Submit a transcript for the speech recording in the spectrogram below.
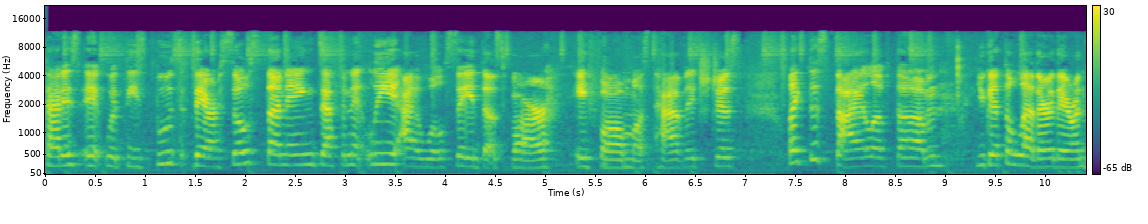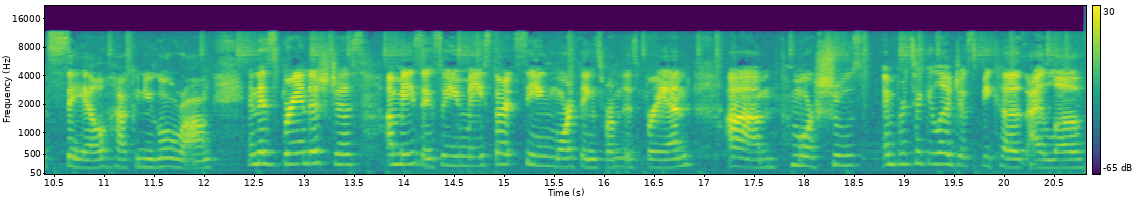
that is it with these boots. They are so stunning definitely. I will say thus far a fall must have it's just like the style of them. You get the leather they're on sale. How can you go wrong? And this brand is just amazing. So you may start seeing more things from this brand. Um, more shoes in particular just because i love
